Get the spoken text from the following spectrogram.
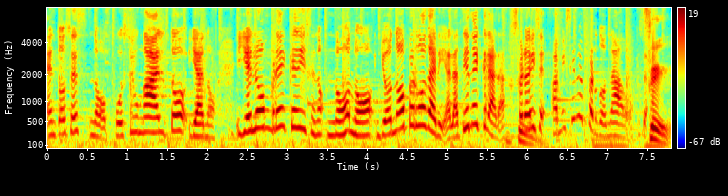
entonces no, puse un alto, ya no. Y el hombre que dice, no, no, no, yo no perdonaría, la tiene clara, pero dice, a mí sí me he perdonado. sí.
